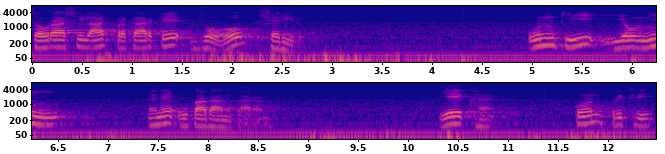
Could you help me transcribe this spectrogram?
चौरासी लाख प्रकार के जो शरीर। उनकी यौनी यानी उपादान कारण। एक है कौन? पृथ्वी।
